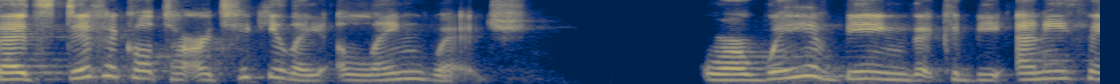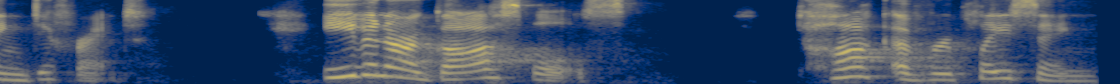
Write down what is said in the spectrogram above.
that it's difficult to articulate a language or a way of being that could be anything different. Even our gospels talk of replacing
